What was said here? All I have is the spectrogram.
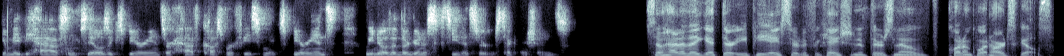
you know, maybe have some sales experience or have customer facing experience. We know that they're going to succeed as service technicians. So how do they get their EPA certification if there's no quote unquote hard skills?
